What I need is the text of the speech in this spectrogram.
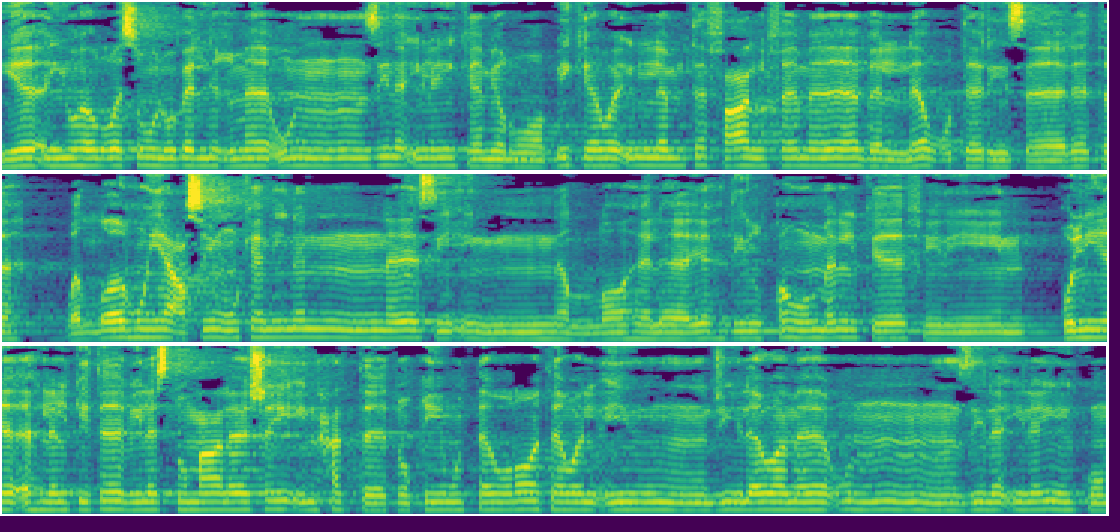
يا أيها الرسول بلغ ما أنزل إليك من ربك وإن لم تفعل فما بلغت رسالته والله يعصمك من الناس إن الله لا يهدي القوم الكافرين. قل يا أهل الكتاب لستم على شيء حتى تقيموا التوراة والإنجيل وما أنزل إليكم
